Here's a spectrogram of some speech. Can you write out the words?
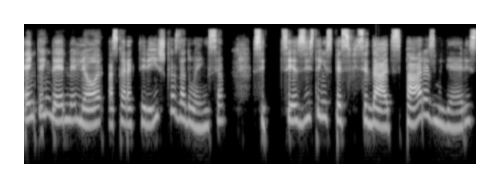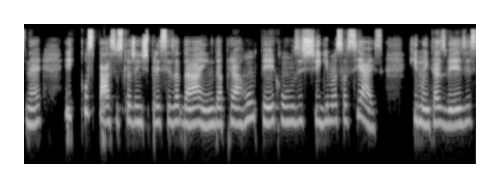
é entender melhor as características da doença, se, se existem especificidades para as mulheres, né? E os passos que a gente precisa dar ainda para romper com os estigmas sociais, que muitas vezes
